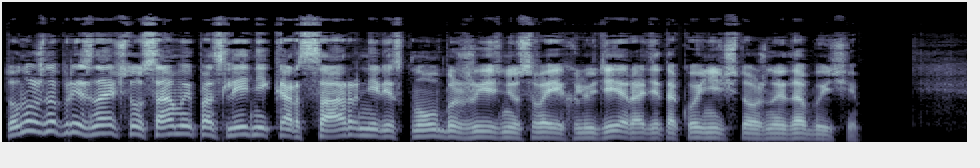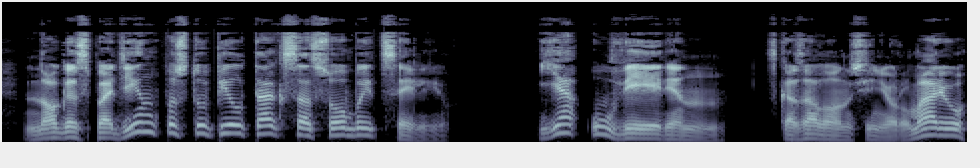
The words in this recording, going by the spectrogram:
то нужно признать, что самый последний корсар не рискнул бы жизнью своих людей ради такой ничтожной добычи. Но господин поступил так с особой целью. «Я уверен», — сказал он сеньору Марию,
